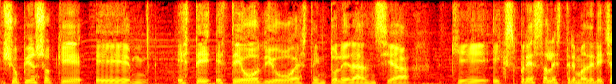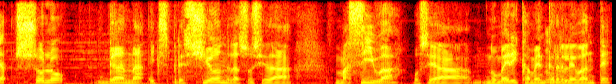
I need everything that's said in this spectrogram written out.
yo pienso que eh, este, este odio, esta intolerancia que expresa la extrema derecha solo gana expresión de la sociedad masiva, o sea, numéricamente relevante,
